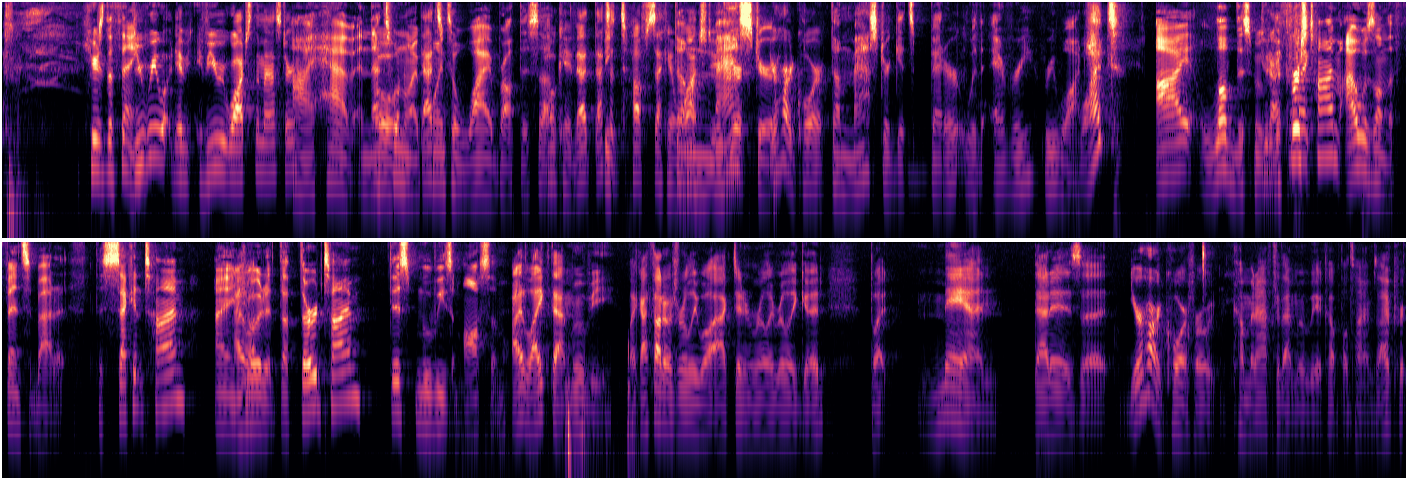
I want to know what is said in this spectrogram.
Here's the thing. Do you re- have, have you rewatched The Master? I have, and that's Oh, one of my points of why I brought this up. okay, that that's a tough second The watch, dude. You're- you're, hardcore. The Master gets better with every rewatch. What? I love this movie. Dude, the first like- time, I was on the fence about it. The second time, I enjoyed it. The third time, this movie's awesome. I like that movie. Like I thought it was really well acted and really really good. But man, that is uh, you're hardcore for coming after that movie a couple times. I pre-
